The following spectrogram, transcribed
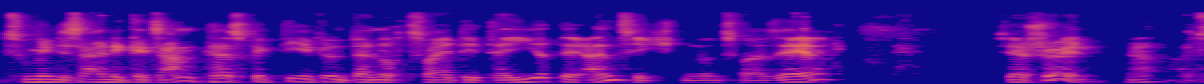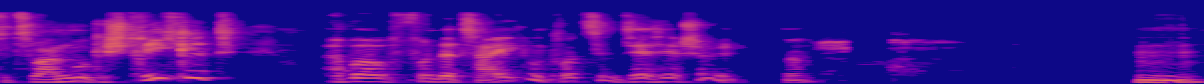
zumindest eine Gesamtperspektive und dann noch zwei detaillierte Ansichten und zwar sehr, sehr schön. Ja? Also zwar nur gestrichelt, aber von der Zeichnung trotzdem sehr, sehr schön. Ja? Mhm.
